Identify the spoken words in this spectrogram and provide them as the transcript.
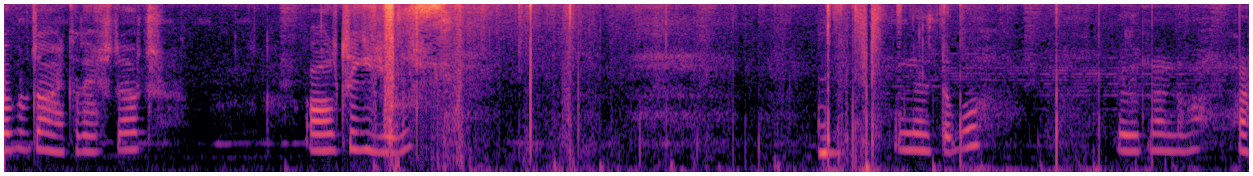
da buradan arkadaşlar 6 gidiyoruz. Nerede bu? Evet nerede bu? Heh.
